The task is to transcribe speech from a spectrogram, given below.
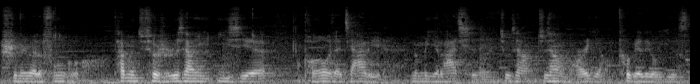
室内乐的风格。他们确实像一些朋友在家里那么一拉琴，就像就像玩儿一样，特别的有意思。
